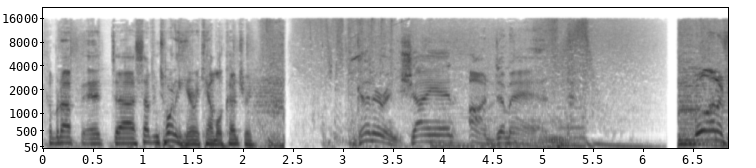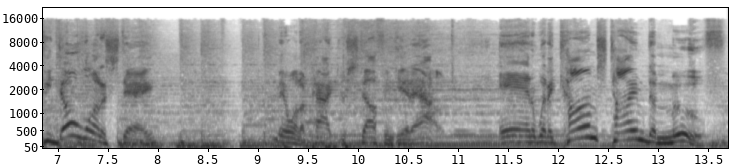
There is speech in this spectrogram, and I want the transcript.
Coming up at uh, 720 here on Camel Country. Gunner and Cheyenne on demand. Well, and if you don't want to stay, you may want to pack your stuff and get out. And when it comes time to move,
